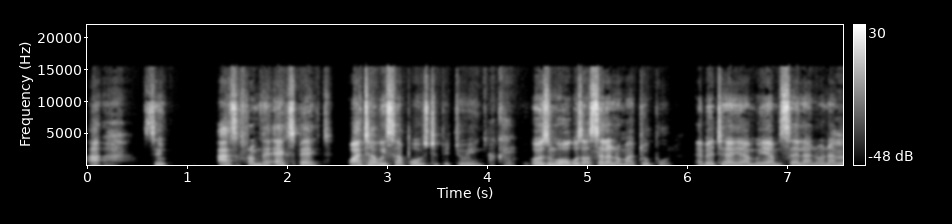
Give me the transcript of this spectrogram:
A-a so ask from the expert what are we supposed to be doing? Okay. Because ngoku uzawusela lo madubhula ebethe yam- yamsela lona Mm.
